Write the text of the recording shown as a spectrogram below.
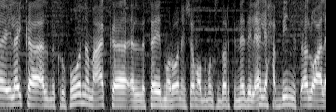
إليك الميكروفون معاك السيد مروان هشام عضو مجلس إدارة النادي الأهلي. حابين نسأله على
